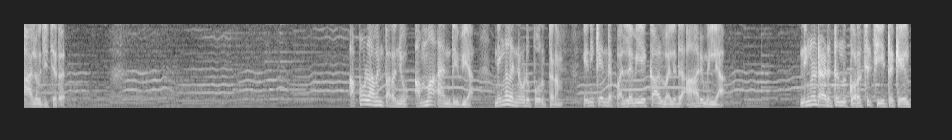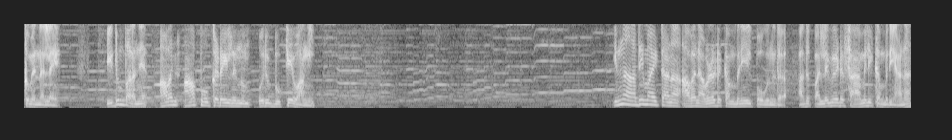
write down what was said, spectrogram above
ആലോചിച്ചത്. അപ്പോൾ അവൻ പറഞ്ഞു അമ്മ ആൻഡ് ദിവ്യ നിങ്ങൾ എന്നോട് പൊറുക്കണം. എനിക്ക് എന്റെ പല്ലവിയേക്കാൾ വലുത് ആരുമില്ല. നിങ്ങളുടെ അടുത്തുനിന്ന് കുറച്ച് ചീത്ത കേൾക്കുമെന്നല്ലേ? ഇതും പറഞ്ഞ് അവൻ ആ പൂക്കടയിൽ നിന്നും ഒരു ബുക്കെ വാങ്ങി. ഇന്ന് ആദ്യമായിട്ടാണ് അവൻ അവളുടെ കമ്പനിയിൽ പോകുന്നത്. അത് പല്ലവിയുടെ ഫാമിലി കമ്പനിയാണ്.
